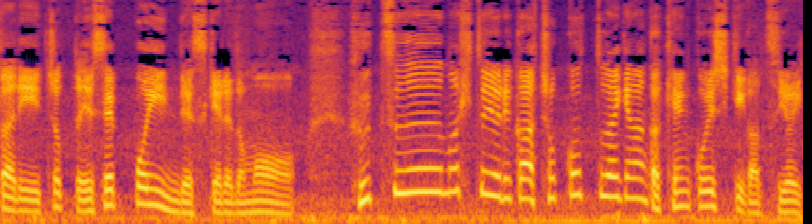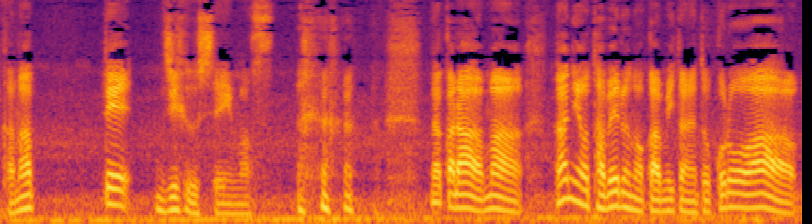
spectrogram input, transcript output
たり、ちょっとエセっぽいんですけれども、普通の人よりかちょこっとだけなんか健康意識が強いかなって自負しています。だから、まあ、何を食べるのかみたいなところは、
